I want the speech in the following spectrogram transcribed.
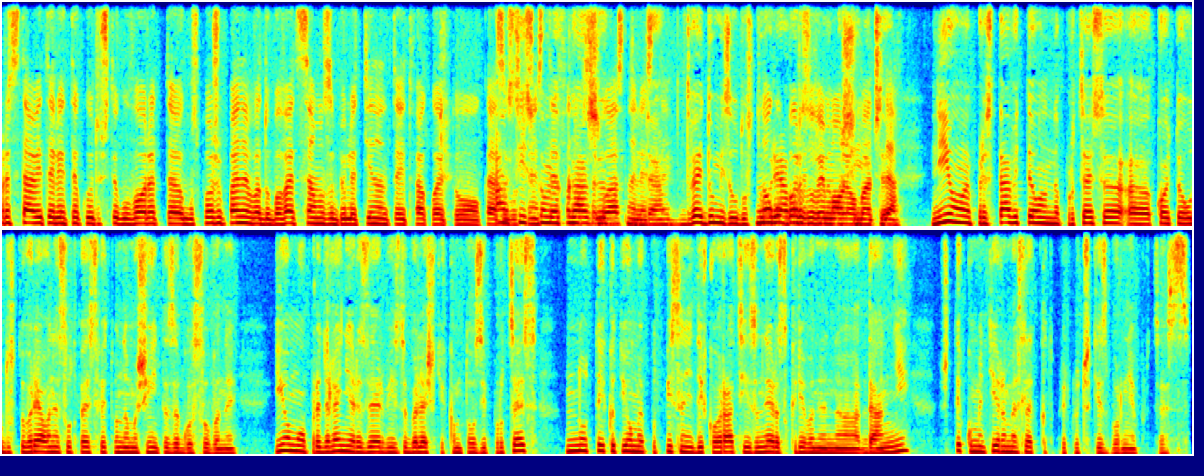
Представителите, които ще говорят, госпожо Пенева, добавете само за бюлетината и това, което каза Аз господин да Стефанов. кажа Съгласна ли да, сте? две думи за удостоверяване. Много бързо ви моля обаче, да. Ние имаме представител на процеса, който е удостоверяване съответствието на машините за гласуване. Имаме определени резерви и забележки към този процес, но тъй като имаме подписани декларации за неразкриване на данни, ще коментираме след като приключат изборния процес.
